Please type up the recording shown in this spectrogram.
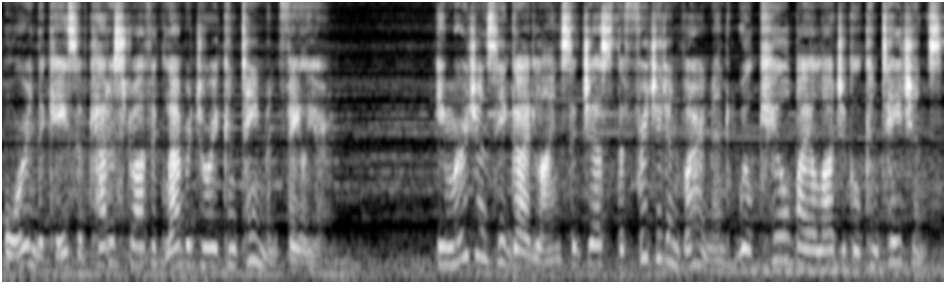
or in the case of catastrophic laboratory containment failure. Emergency guidelines suggest the frigid environment will kill biological contagions.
